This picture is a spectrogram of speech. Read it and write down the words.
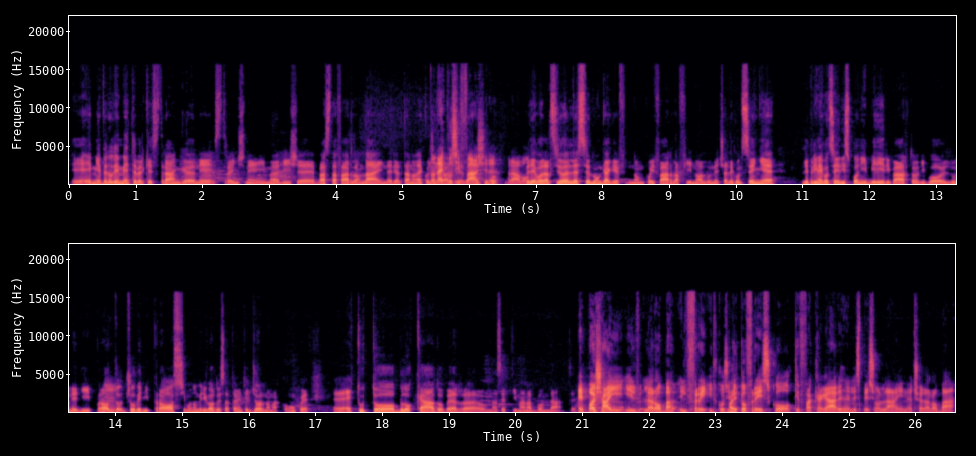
e, e, e, mi è venuto in mente perché Strang, ne, Strange Name dice basta farla online. In realtà non è così non facile. Non è così facile, tipo, bravo. Vedevo dal sito dell'S lunga che non puoi farla fino a lunedì, cioè le consegne le prime consegne disponibili ripartono tipo il lunedì, pro- mm. giovedì prossimo, non mi ricordo esattamente il giorno, ma comunque eh, è tutto bloccato per una settimana abbondante. E poi c'hai il, la roba, il, fre- il cosiddetto poi, fresco che fa cagare nelle spese online, cioè la roba...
